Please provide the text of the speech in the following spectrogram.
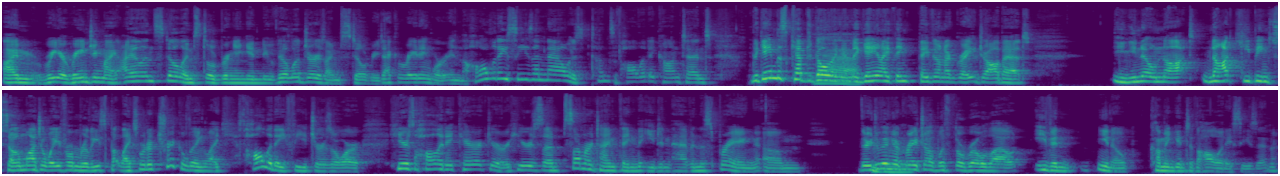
I'm rearranging my island still. I'm still bringing in new villagers. I'm still redecorating. We're in the holiday season now. There's tons of holiday content. The game has kept going, and Yeah. the game I think they've done a great job at you know not not keeping so much away from release but like sort of trickling like holiday features or here's a holiday character or here's a summertime thing that you didn't have in the spring um they're doing a Mhm. great job with the rollout even you know coming into the holiday season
